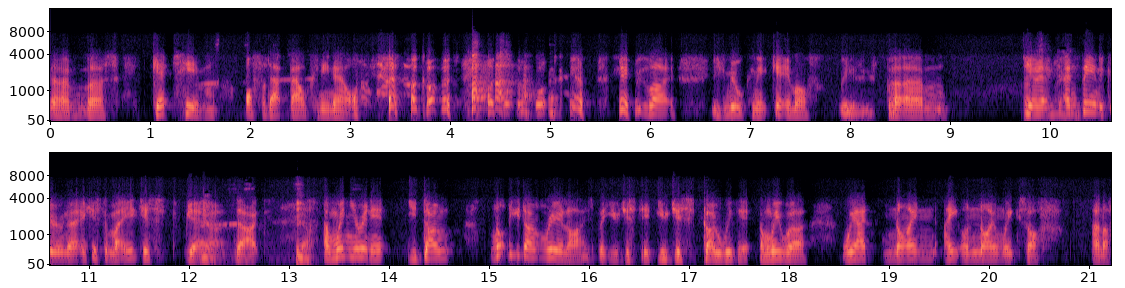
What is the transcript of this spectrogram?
uh, get him off of that balcony now. I got the, I got the He was like, he's milking it, get him off. But um, yeah, and being a gooner, it's just a mate. It just yeah, like, Yeah. and when you're in it, you don't. Not that you don't realise, but you just you just go with it. And we were we had nine, eight or nine weeks off, and I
